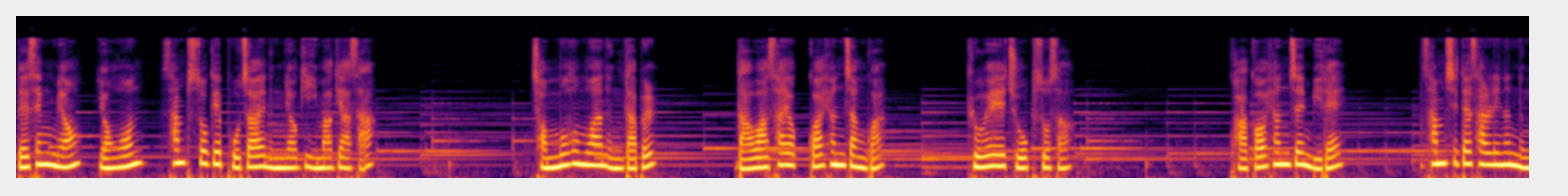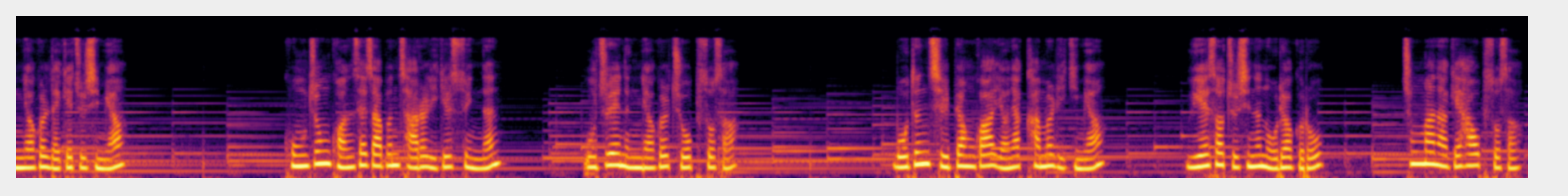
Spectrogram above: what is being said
내 생명, 영혼, 삶 속에 보좌의 능력이 임하게 하사 전무후무한 응답을 나와 사역과 현장과 교회에 주옵소서. 과거, 현재, 미래, 삼시대 살리는 능력을 내게 주시며 공중 권세 잡은 자를 이길 수 있는 우주의 능력을 주옵소서. 모든 질병과 연약함을 이기며 위에서 주시는 오력으로 충만하게 하옵소서.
